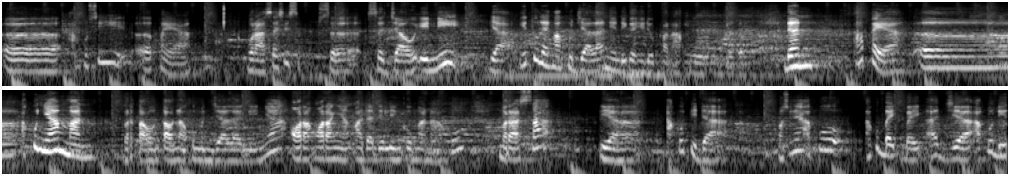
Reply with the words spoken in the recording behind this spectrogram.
eh, aku sih apa ya? Aku rasa sih se- se- sejauh ini ya itu yang aku jalani di kehidupan aku gitu. Dan apa ya? eh, aku nyaman bertahun-tahun aku menjalaninya. Orang-orang yang ada di lingkungan aku merasa ya aku tidak maksudnya aku aku baik-baik aja. Aku di,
